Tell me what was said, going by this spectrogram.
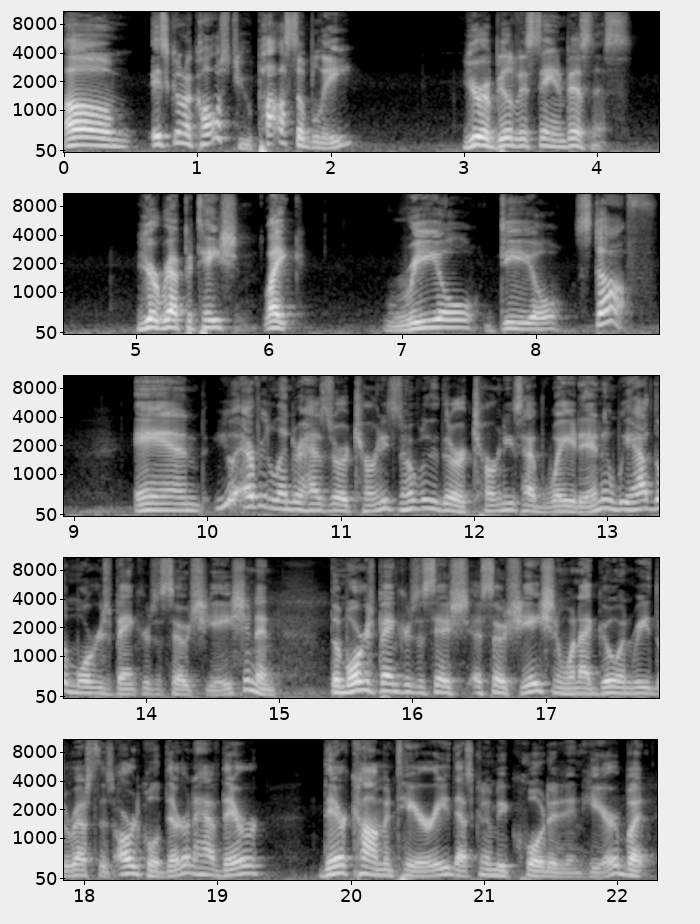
um, it's going to cost you possibly your ability to stay in business, your reputation, like real deal stuff. And you know, every lender has their attorneys, and hopefully their attorneys have weighed in. And we have the Mortgage Bankers Association, and the Mortgage Bankers Association. When I go and read the rest of this article, they're going to have their their commentary that's going to be quoted in here. But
